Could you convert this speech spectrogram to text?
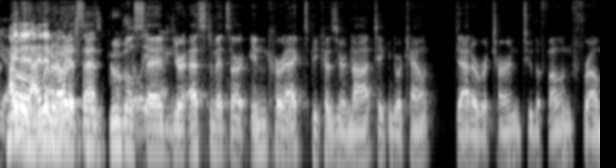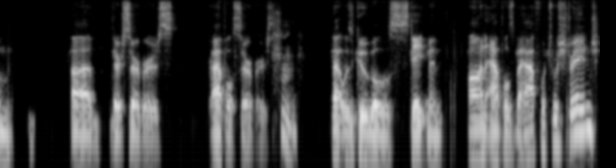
Yeah. I did- I didn't literally, notice it says that. Google said thing. your estimates are incorrect because you're not taking into account data returned to the phone from uh, their servers, Apple servers. Hmm. That was Google's statement on Apple's behalf, which was strange.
